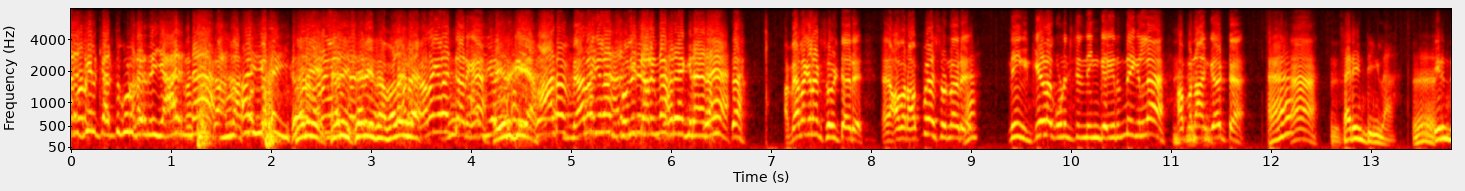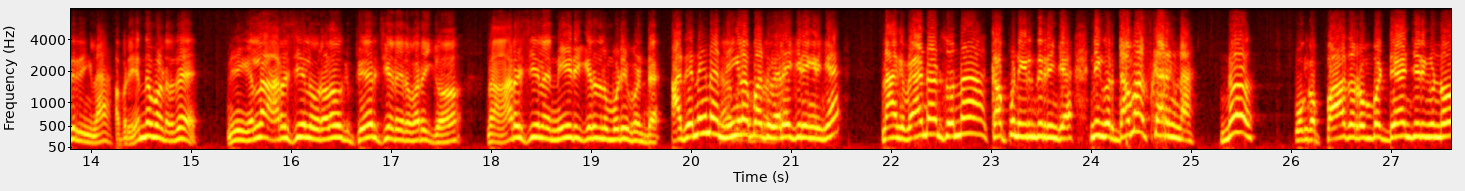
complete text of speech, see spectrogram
அரசியல் கத்து கொடுக்கறது யாருன்னா. சரி சரி நான் விலகல. இருக்கையா சொல்லிட்டாருங்க. விலகலான்னு சொல்லிட்டாரு அவர் அப்பவே சொன்னாரு நீங்க கீழே குனிஞ்சிட்டு நீங்க இருந்தீங்கல்ல அப்ப நான் கேட்டேன் ஆ. இருந்துறீங்களா அப்புறம் என்ன பண்றது நீங்க எல்லாம் அரசியல் ஓரளவுக்கு தேர்ச்சி அடைகிற வரைக்கும் நான் அரசியல நீடிக்கிறதுல முடிவு பண்ணிட்டேன். அது என்னங்கண்ணா நீங்களா பார்த்து விளைக்கிறீங்க நாங்க வேண்டாம்னு சொன்னா கப்புன்னு இருந்துறீங்க நீங்க ஒரு தமாஸ்காரங்கண்ணா. நோ. உங்க பாதை ரொம்ப டேஞ்சருங்கண்ணோ.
